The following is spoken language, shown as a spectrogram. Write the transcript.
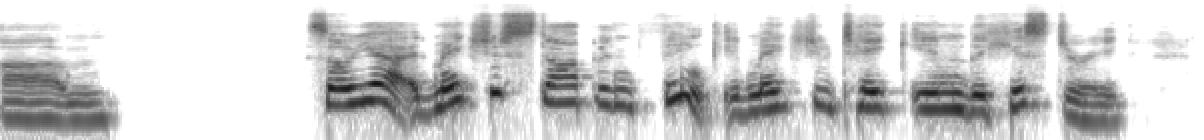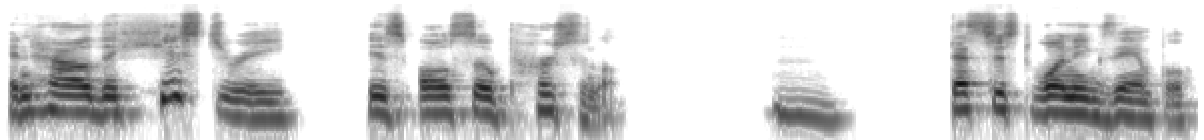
um, so yeah it makes you stop and think it makes you take in the history and how the history is also personal mm. that's just one example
